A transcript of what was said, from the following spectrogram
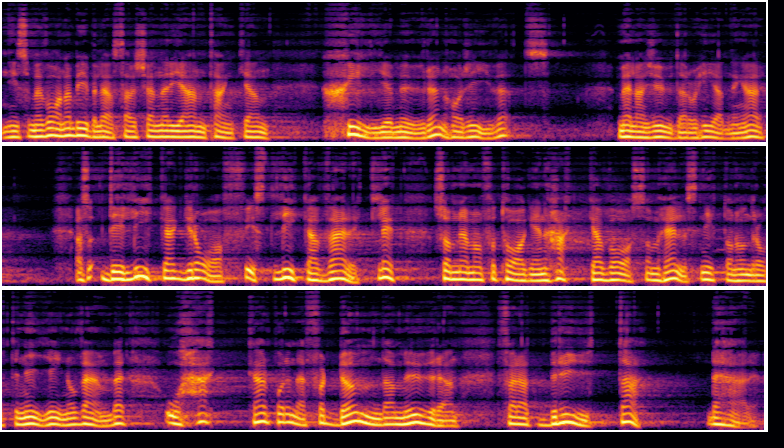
Ni som är vana bibelläsare känner igen tanken skiljemuren har rivits mellan judar och hedningar. Alltså, det är lika grafiskt, lika verkligt som när man får tag i en hacka vad som helst 1989 i november och hackar på den där fördömda muren för att bryta det här.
